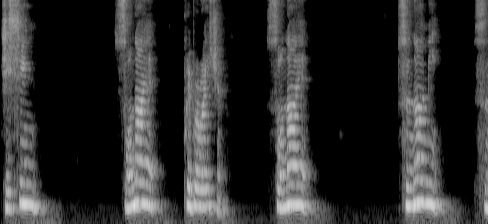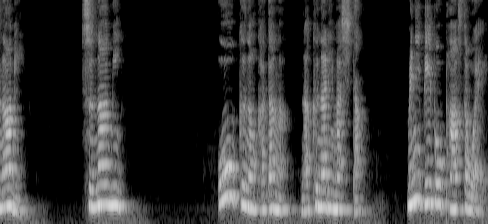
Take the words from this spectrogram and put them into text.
地震備え preparation 備え津波津波津波多くの方が亡くなりました。Many people passed away.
